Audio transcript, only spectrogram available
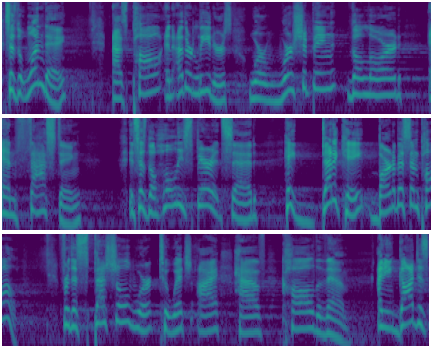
It says that one day, as Paul and other leaders were worshiping the Lord and fasting, it says the Holy Spirit said, Hey, dedicate Barnabas and Paul for the special work to which I have called them. I mean, God just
